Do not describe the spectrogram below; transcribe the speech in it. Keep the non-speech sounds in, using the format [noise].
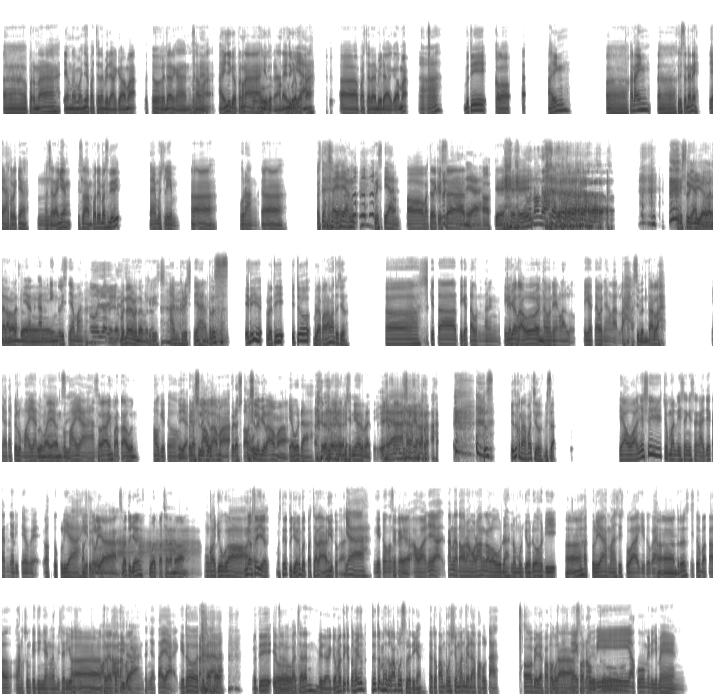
eh, pernah yang namanya pacaran beda agama, Betul. benar kan? Benar. Sama Aing juga pernah Waktu- gitu kan. Aing juga kuliah. pernah eh, pacaran beda agama. Ah, ah. Berarti kalau eh, Aing eh, kan Aing eh, Kristen nih, Ya. Katoliknya. Hmm, Pacar Aing yang Islam. Kode Mas sendiri? Saya muslim. Ah, ah, Kurang. ah, ah. Pacar saya yang Kristen. Oh, pacarnya Kristen. Iya. Oke. Yono enggak? [laughs] Kristen itu dalam artian kan. Inggrisnya man. Oh iya Iya, iya. benar benar benar. Chris, I'm Christian. Nah, terus ini berarti itu berapa lama tuh, Cil? eh sekitar tiga tahun yang Tiga tahun. tiga tahun yang lalu tiga tahun yang lalu Ah, masih bentar lah. ya tapi lumayan Lumayan kan? sih. lumayan Soalnya Aing 4 tahun. oh gitu Iya, beda masih lebih lama. beda setahun Masih lebih lama. ya udah lu yang lebih senior berarti [laughs] Iya, saya lebih senior. [laughs] Terus itu kenapa Cil bisa ya awalnya sih cuman iseng-iseng aja kan nyari cewek waktu kuliah Waktu gitu kuliah. Sebenarnya tujuannya buat pacaran doang? enggak juga Enggak maksudnya ya, maksudnya tujuannya buat pacaran gitu kan. ya gitu Saya kayak- awalnya ya kan kata orang-orang kalau udah nemu jodoh di Heeh. tempat kuliah mahasiswa gitu kan heeh, terus itu bakal langsung ke jenjang lebih serius gitu. Ah, Oh, ternyata kata tidak. ternyata ya gitu tidak [laughs] berarti Gitu. itu pacaran beda agama. Berarti ketemu itu, itu satu kampus berarti kan? satu kampus cuman beda fakultas Oh, beda fakultas, fakultas. dia ekonomi aku manajemen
